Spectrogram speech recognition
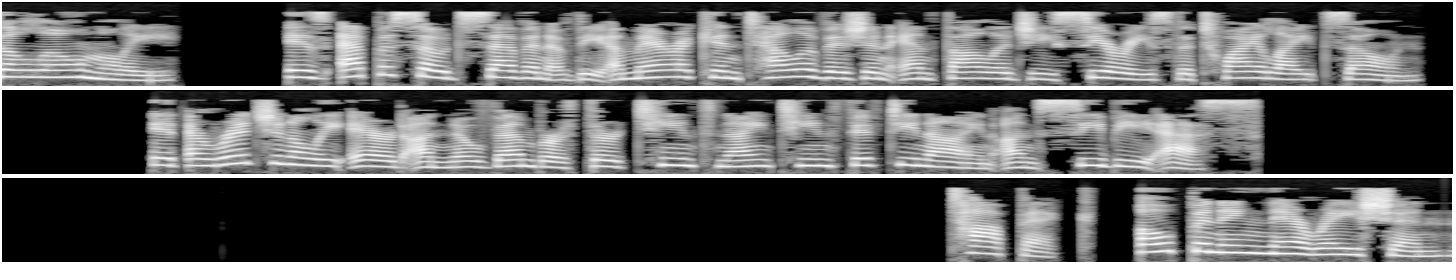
The Lonely is episode 7 of the American television anthology series The Twilight Zone. It originally aired on November 13, 1959 on CBS. Topic. Opening narration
